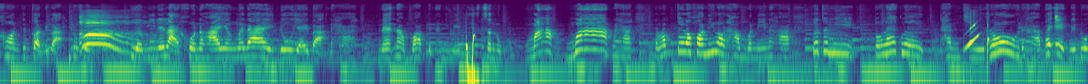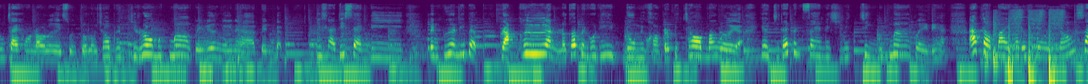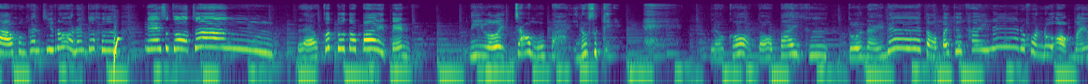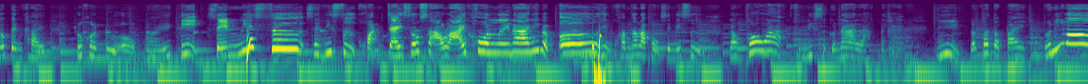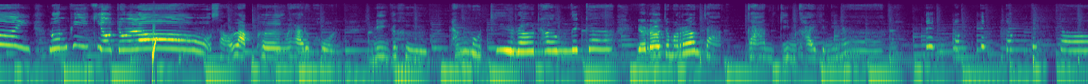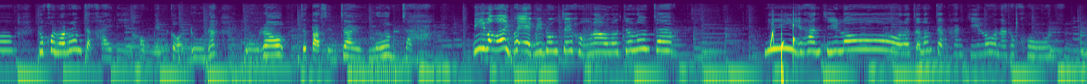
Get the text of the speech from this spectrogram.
ครกันก่อนดีกว่า ทุกคนเผื่อมีหลายๆคนนะคะ ยังไม่ได้ดูยายบะนะคะ แนะนำว่าเป็นอนิเมะที่สนุกมากมากๆ นะคะสำหรับตัวละครที่เราทำวันนี้นะคะ ก็จะมีตัวแรกเลยทันจิโร่นะคะพระเอกในดวงใจของเราเลย ส่วนตัวเราชอบทันจิโร่มาก ๆ ในเรื่องนี้นะคะเป็นแบบพี่ชายที่แสนดี เป็นเพื่อนที่แบบรักเพื่อน แล้วก็เป็นคนที่ดูมีความรับผิดชอบมากเลยอะอยากจะได้เป็นแฟนในชีวิตจริงมาก ๆ เลยนะคะอะต่อไปค่ะทุกคนน้องสาวของทันจิโร่นั่นก็คือเนสโกจังแล้วก็ตัวต่อไปเป็นนี่เลยเจ้าหมูป่าอินโนสุเกะ แล้วก็ต่อไปคือตัวไหนนะต่อไปคือใครนะทุกคนดูออกไหมว่าเป็นใคร ทุกคนดูออกไหมนี่เซนนิสึเซนนิสึขวัญใจสาวๆหลายคนเลยนะที่แบบเออ เห็นความน่ารักของเซนนิสึเราก็ว่าเซนนิสึก็น่ารักนะคะ นี่แล้วก็ต่อไปตัวนี้เลยรุ่นพี่เคียวจุโลเสาหลักเพิงนะคะทุกคนนี่ก็คือทั้งหมดที่เราทำนะคะ เดี๋ยวเราจะมาเริ่มจาก การกินไข่กันนี่นะ ติ๊กต๊อกติ๊กต๊อกติ๊กต๊อกทุกคนว่าเริ่มจากใครดี คอมเมนต์ก่อนดูนะ เดี๋ยวเราจะตัดสินใจเริ่มจาก นี่เลยพระเอกในดวงใจของเราเราจะเริ่มจาก นี่ทันจิโร่เราจะเริ่มจากทันจิโร่นะทุกคน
